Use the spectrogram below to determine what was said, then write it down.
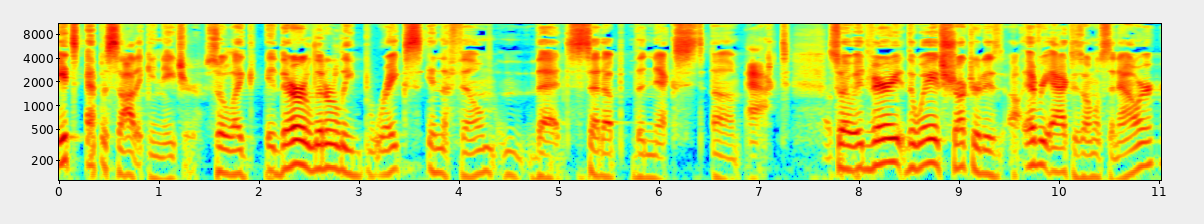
It's episodic in nature. So like there are literally breaks in the film that set up the next um, act. So it very the way it's structured is uh, every act is almost an hour,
